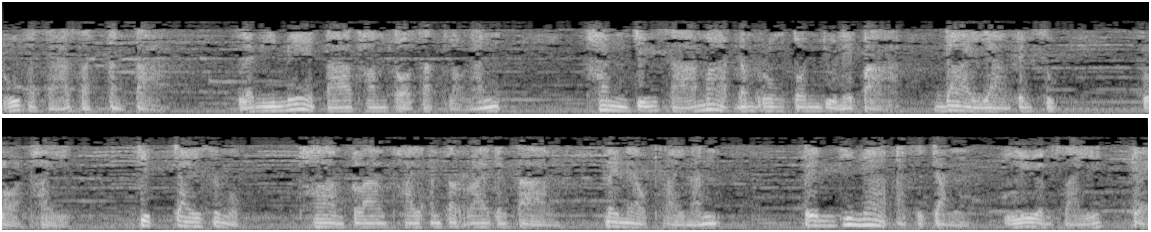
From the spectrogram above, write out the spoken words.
รู้ภาษาสัตว์ต่างๆ และมีเมตตาธรรมต่อสัตว์เหล่านั้น ท่านจึงสามารถดำรงตนอยู่ในป่าได้อย่างเป็นสุข ปลอดภัย จิตใจสงบท่ามกลางภัยอันตรายต่างๆ ในแนวไพรนั้น เป็นที่น่าอัศจรรย์เลื่อมใสแก่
